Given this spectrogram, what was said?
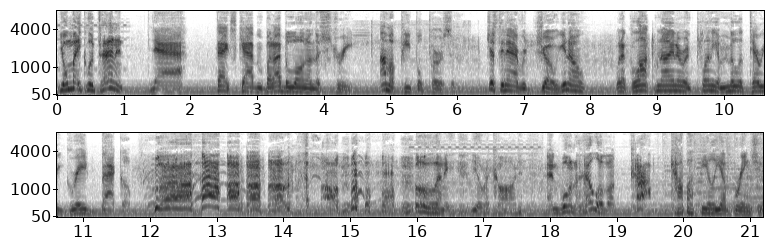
You'll make lieutenant. Nah. Thanks, Captain, but I belong on the street. I'm a people person. Just an average Joe, you know, with a Glock 9er and plenty of military grade backup. oh, Lenny, you're a card. And one hell of a cop. Copophilia brings you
